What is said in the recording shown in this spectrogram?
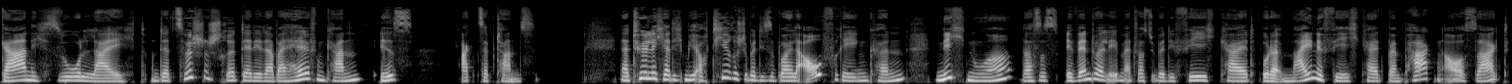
gar nicht so leicht. Und der Zwischenschritt, der dir dabei helfen kann, ist Akzeptanz. Natürlich hätte ich mich auch tierisch über diese Beule aufregen können. Nicht nur, dass es eventuell eben etwas über die Fähigkeit oder meine Fähigkeit beim Parken aussagt.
